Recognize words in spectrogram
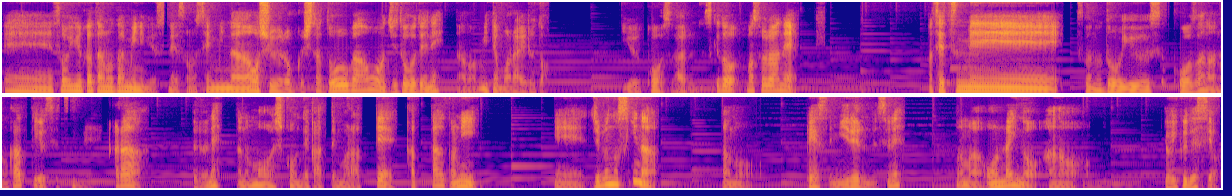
えー、そういう方のためにですね、そのセミナーを収録した動画を自動でね、あの見てもらえるというコースがあるんですけど、まあそれはね、説明、そのどういう講座なのかっていう説明から、それをね、あの申し込んで買ってもらって、買った後に、えー、自分の好きな、あの、ペースで見れるんですよね。まあまあ、オンラインの、あの、教育ですよ。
